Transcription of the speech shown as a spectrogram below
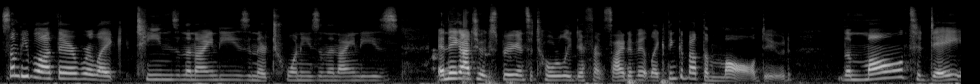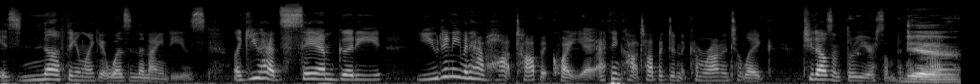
some people out there were like teens in the 90s and their 20s in the 90s and they got to experience a totally different side of it. Like think about the mall, dude. The mall today is nothing like it was in the 90s. Like you had Sam Goody, you didn't even have Hot Topic quite yet. I think Hot Topic didn't come around until like 2003 or something. like. Yeah.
